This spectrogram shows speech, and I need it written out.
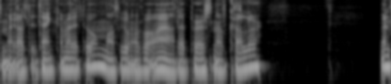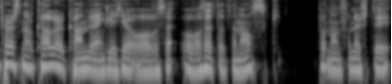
som jeg alltid tenker meg litt om, og så kommer jeg på å ja, det er person of color. Men person of color kan du egentlig ikke oversette til norsk på noen fornuftig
